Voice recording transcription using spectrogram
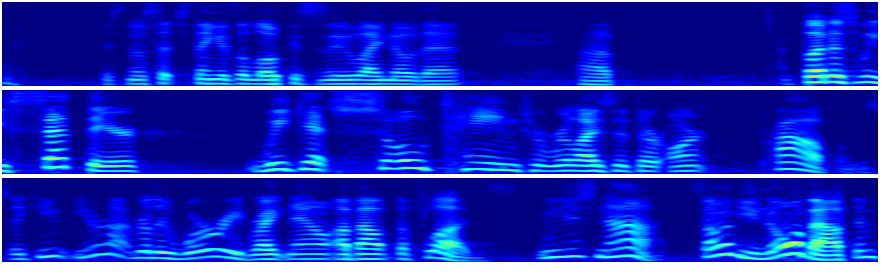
There's no such thing as a locust zoo, I know that. Uh, but as we sit there, we get so tame to realize that there aren't problems. Like you, you're not really worried right now about the floods. I mean, you're just not. Some of you know about them,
